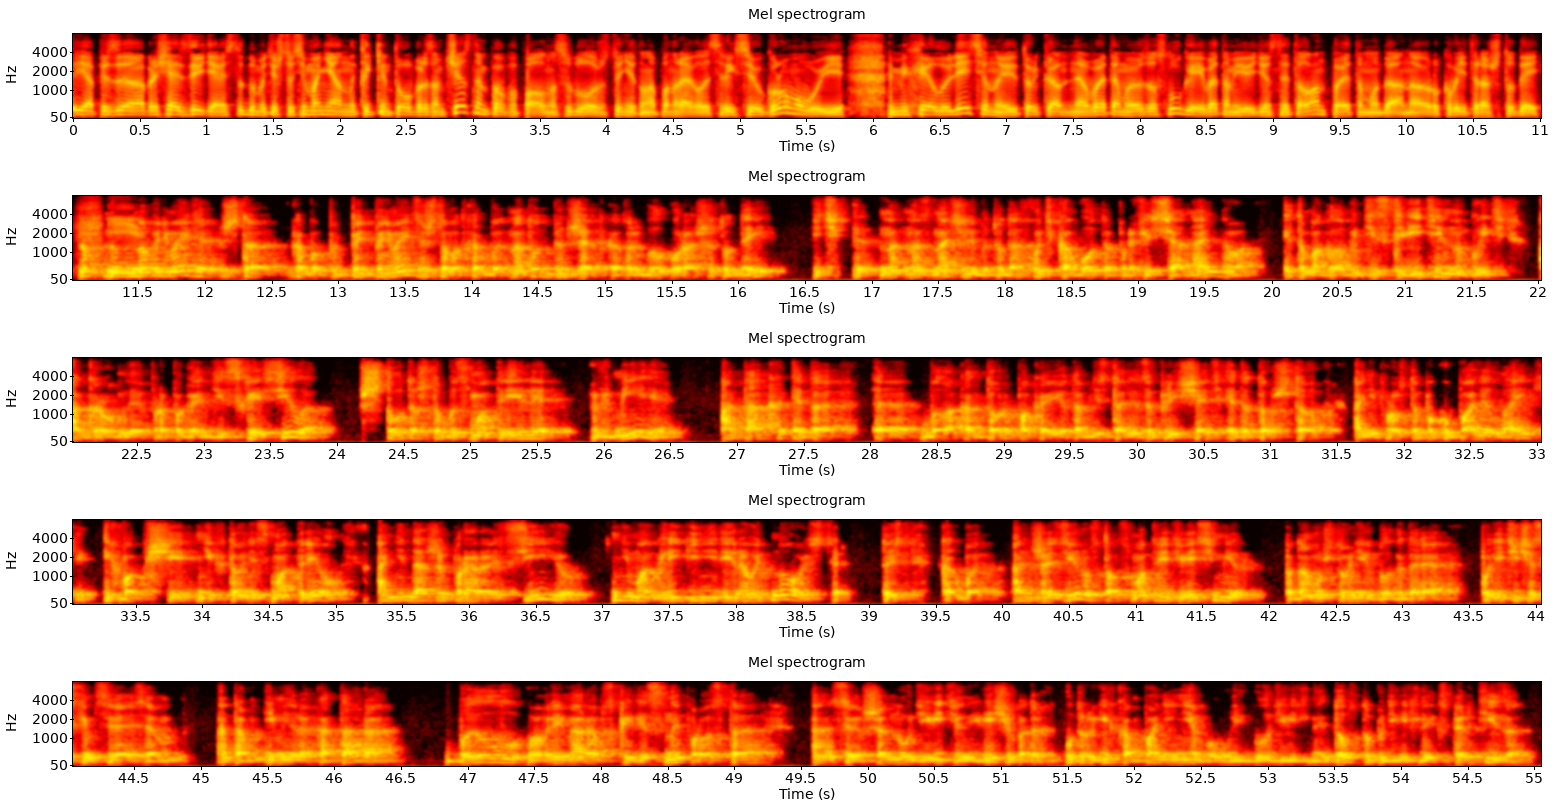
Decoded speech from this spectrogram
Я призываю, обращаюсь к зрителям, если вы думаете, что Симонян каким-то образом честным попала на суд должность, то нет, она понравилась Алексею Громову и Михаилу Лесину, и только в этом ее заслуга, и в этом ее единственный талант, поэтому да, она руководит Rush Today. Но, и... но, но понимаете, что, как бы, понимаете, что вот как бы на тот бюджет, который был у Russia Today, ведь назначили бы туда хоть кого-то профессионального, это могла бы действительно быть огромная пропагандистская сила что-то, чтобы смотрели в мире. А так это э, была контора, пока ее там не стали запрещать, это то, что они просто покупали лайки. Их вообще никто не смотрел. Они даже про Россию не могли генерировать новости. То есть как бы Аль-Джазиру стал смотреть весь мир, потому что у них благодаря политическим связям а, там, эмира Катара был во время арабской весны просто совершенно удивительные вещи, которых у других компаний не было. У них был удивительный доступ, удивительная экспертиза.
